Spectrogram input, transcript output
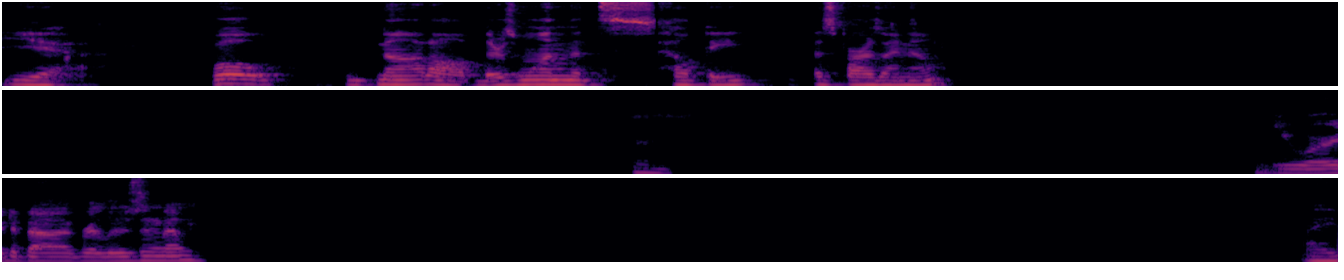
Yeah. Well, not all. There's one that's healthy, as far as I know. Hmm. You worried about ever losing them? I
